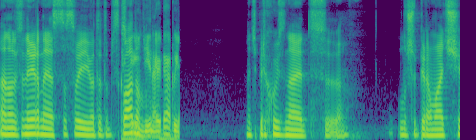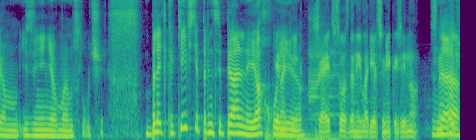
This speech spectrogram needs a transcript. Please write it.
А, ну это, наверное, со своей вот этим складом. Ну теперь хуй знает. Лучше перематч, чем извинения в моем случае. Блять, какие все принципиальные, я хуею. Сайт, созданный владельцами казино. С Да.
